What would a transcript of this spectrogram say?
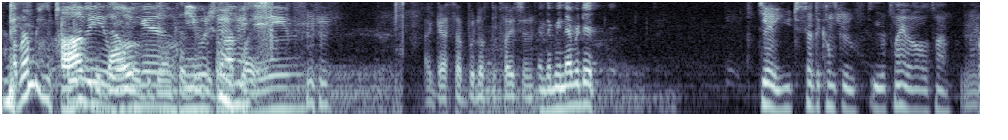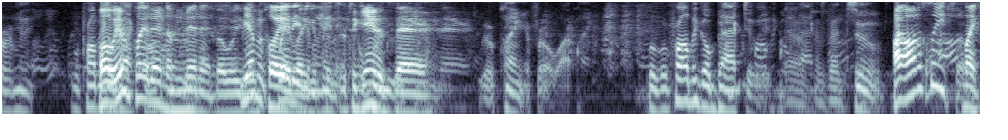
I remember you told me Bobby, to download the game he was on the game. I guess I boot up the PlayStation. and then we never did. Yeah, you just had to come through. We were playing it all the time Mm. for a minute. We'll probably. Oh, we haven't played it in a minute, but we, We we haven't played played it like in a it's, minute. it's a game that's were there. Playing it. We were playing it for a while, but we'll probably go back to it Yeah, eventually. soon. I honestly like.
